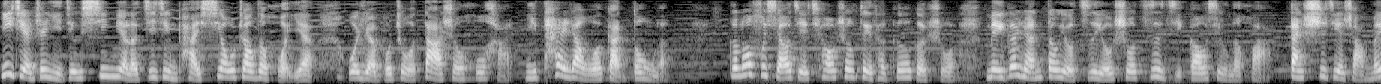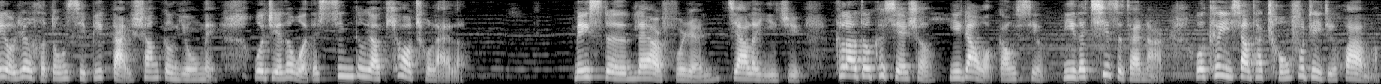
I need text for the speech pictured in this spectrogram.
你简直已经熄灭了激进派嚣张的火焰。”我忍不住大声呼喊：“你太让我感动了！”格罗夫小姐悄声对她哥哥说：“每个人都有自由说自己高兴的话，但世界上没有任何东西比感伤更优美。我觉得我的心都要跳出来了。”梅斯顿·莱尔夫人加了一句：“克拉多克先生，你让我高兴。你的妻子在哪儿？我可以向她重复这句话吗？”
